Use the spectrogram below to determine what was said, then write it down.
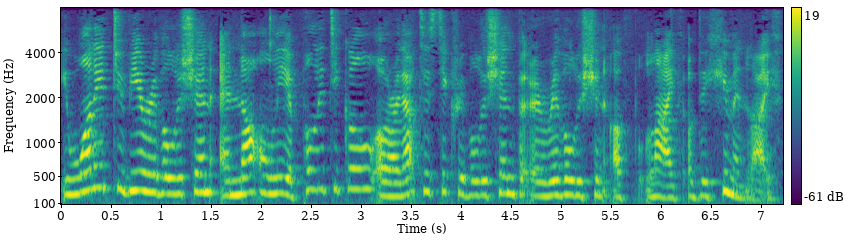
It wanted to be a revolution and not only a political or an artistic revolution, but a revolution of life, of the human life.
